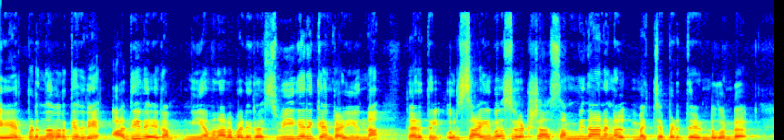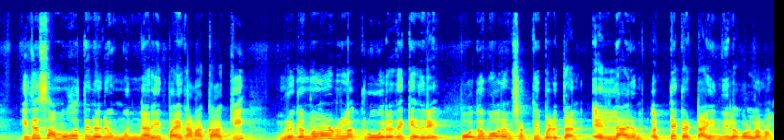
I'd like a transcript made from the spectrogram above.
ഏർപ്പെടുന്നവർക്കെതിരെ അതിവേഗം നിയമ നടപടികൾ സ്വീകരിക്കാൻ കഴിയുന്ന തരത്തിൽ ഒരു സൈബർ സുരക്ഷാ സംവിധാനങ്ങൾ മെച്ചപ്പെടുത്തേണ്ടതുണ്ട്. ഇത് സമൂഹത്തിനൊരു മുന്നറിയിപ്പായി കണക്കാക്കി മൃഗങ്ങളോടുള്ള ക്രൂരതയ്ക്കെതിരെ പൊതുബോധം ശക്തിപ്പെടുത്താൻ എല്ലാവരും ഒറ്റക്കെട്ടായി നിലകൊള്ളണം.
